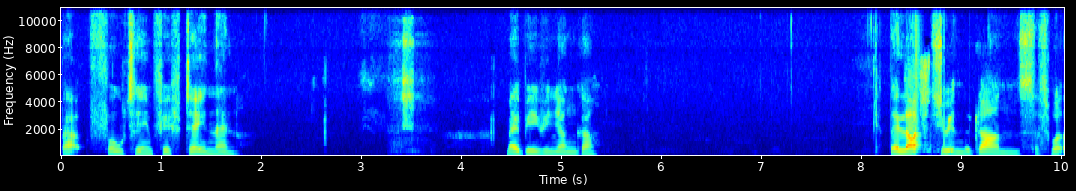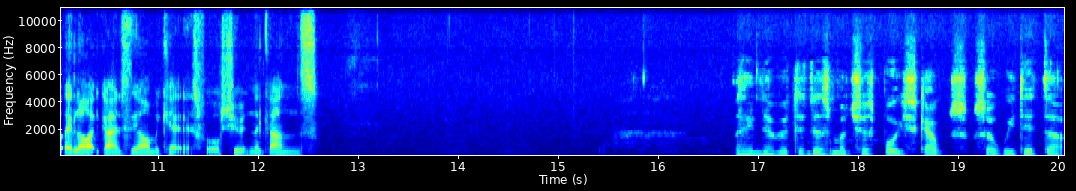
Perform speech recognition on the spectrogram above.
about 14, 15 then. Maybe even younger. They like shooting the guns. That's what they like going to the army cadets for, shooting the guns. They never did as much as Boy Scouts, so we did that.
